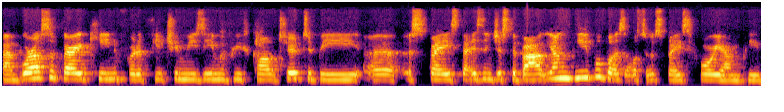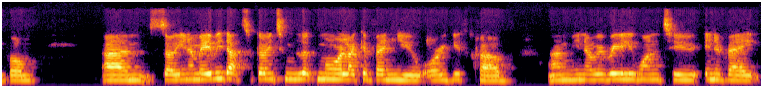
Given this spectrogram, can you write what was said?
Um, we're also very keen for the future Museum of Youth Culture to be a, a, space that isn't just about young people, but it's also a space for young people. Um, so, you know, maybe that's going to look more like a venue or a youth club. Um, you know, we really want to innovate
